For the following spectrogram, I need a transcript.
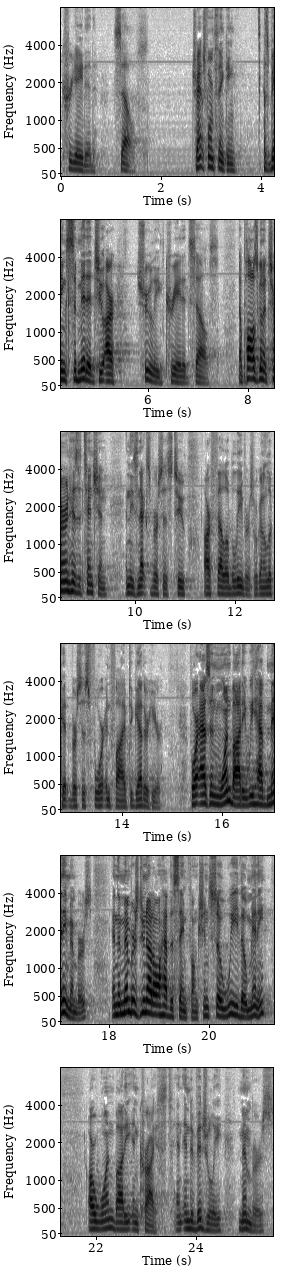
created selves. Transformed thinking is being submitted to our truly created selves. Now, Paul's going to turn his attention in these next verses to our fellow believers. We're going to look at verses 4 and 5 together here. For as in one body we have many members, and the members do not all have the same function, so we, though many, are one body in Christ, and individually members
